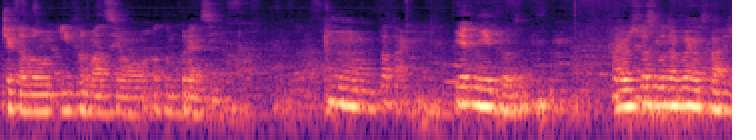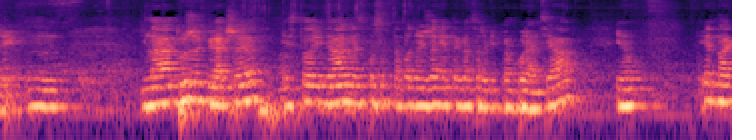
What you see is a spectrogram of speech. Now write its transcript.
ciekawą informacją o konkurencji? Mm, To tak, jedni i drudzy. A już rozbudowując bardziej. Mm, Dla dużych graczy jest to idealny sposób na podejrzenie tego, co robi konkurencja. I Jednak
